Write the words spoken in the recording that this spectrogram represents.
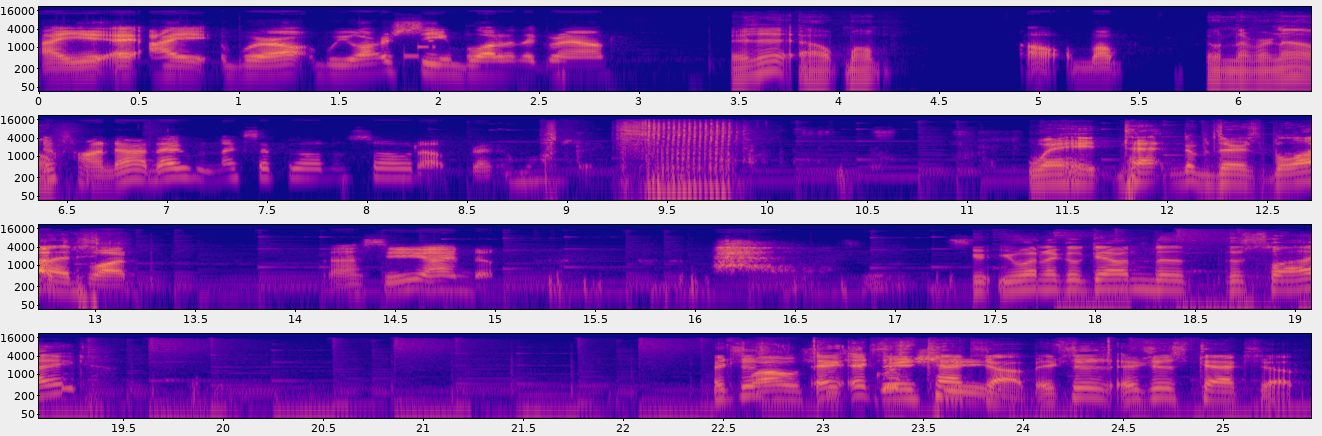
I, I, I, we're all, we are seeing blood on the ground. Is it? Oh, well, Oh, well, you'll never know. you'll find out next, next episode of Sold Up. Dragon Wait, that there's blood. That's blood. Uh, see, I know. You, you want to go down the, the slide? It's just Wow, it, it's just ketchup. It's just it's just ketchup.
